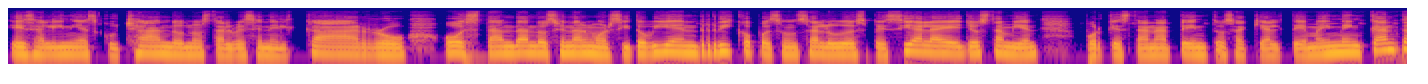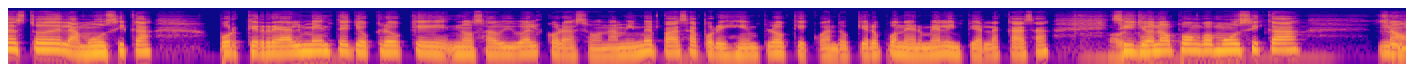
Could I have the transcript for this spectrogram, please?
esa línea escuchándonos, tal vez en el carro o están dándose un almuercito bien rico. Pues un saludo especial a ellos también porque están atentos aquí al tema. Y me encanta esto de la música porque realmente yo creo que nos aviva el corazón. A mí me pasa, por ejemplo, que cuando quiero ponerme a limpiar la casa, si yo no pongo música, no,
